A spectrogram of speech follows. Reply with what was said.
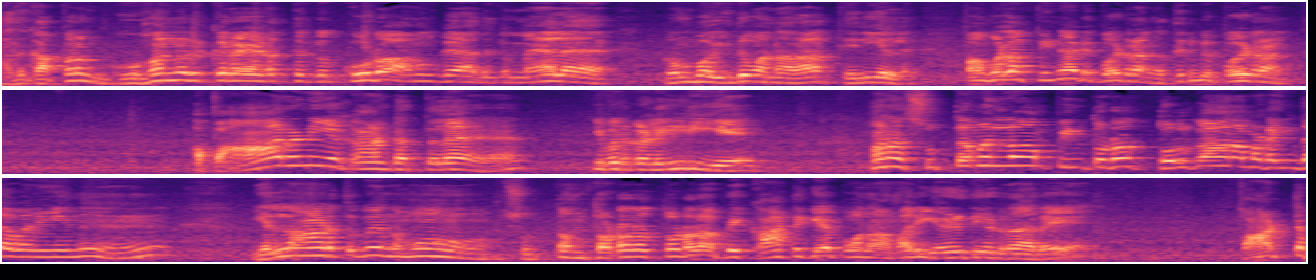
அதுக்கப்புறம் குஹன் இருக்கிற இடத்துக்கு கூட அவங்க அதுக்கு மேலே ரொம்ப இது பண்ணதா தெரியல. இப்போ அவங்களாம் பின்னாடி போயிடுறாங்க திரும்பி போயிடுறாங்க. அப்போ ஆரணிய காண்டத்தில் இவர்கள் இல்லையே. ஆனால் சுத்தமெல்லாம் பின்தொடர் தொல்கானம் அடைந்தவனேன்னு எல்லா இடத்துக்கும் என்னமோ சுத்தம் தொடர தொடர அப்படியே காட்டுக்கே போன மாதிரி எழுதிடுறாரே. பாட்டை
